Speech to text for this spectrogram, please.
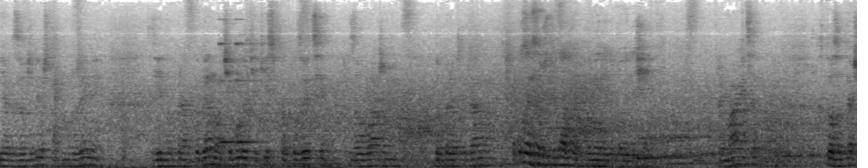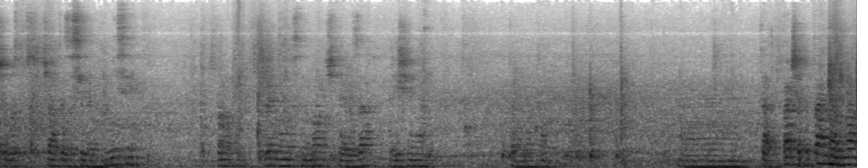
як завжди, в штатному режимі, згідно порядку денного. Чи будуть якісь пропозиції, зауваження до порядку денного? Пропозиція розглядати мірі доповідача. Приймається. Хто за те, щоб розпочати засідання комісії? Проти? Утрималось? Немає. Чотири за. Рішення прийнято. Е, Так, перше питання у нас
